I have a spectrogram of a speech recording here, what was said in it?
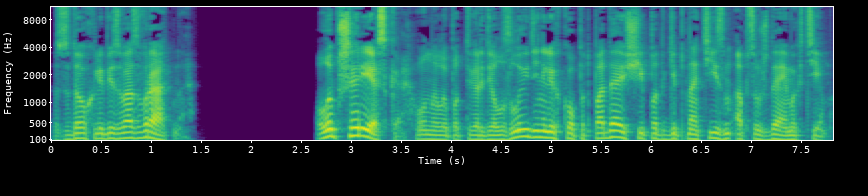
сдохли безвозвратно. «Лапшерезка», — уныло подтвердил злыдень, легко подпадающий под гипнотизм обсуждаемых тем,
